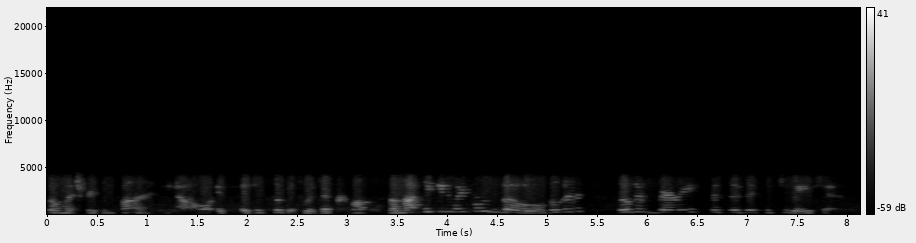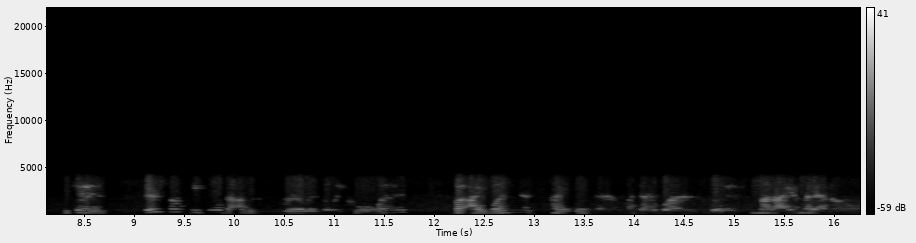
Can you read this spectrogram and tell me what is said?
so much freaking fun, you know. It it just took it to a different level. So I'm not taking away from those. Those are those are very specific situations because there's some people that I was really, really cool with, but I wasn't as tight with them like I was with Mariah Moreno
